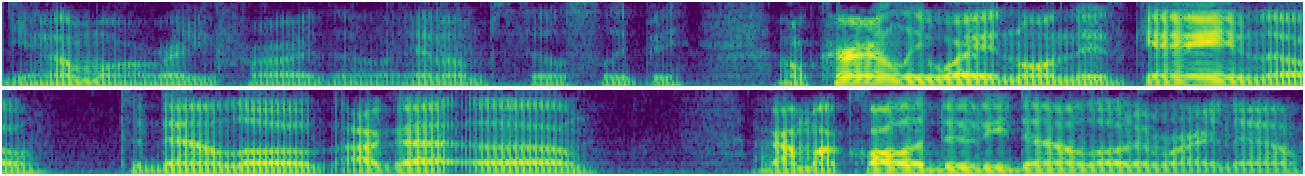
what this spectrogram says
yeah, I'm already fried though, and I'm still sleepy. I'm currently waiting on this game though to download. I got um, I got my Call of Duty downloading right now,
